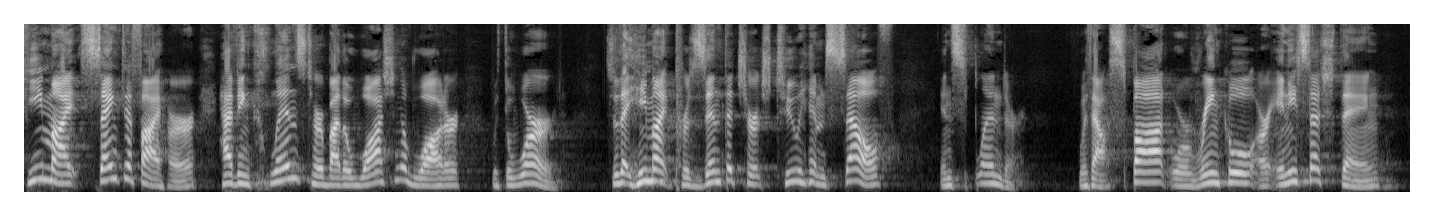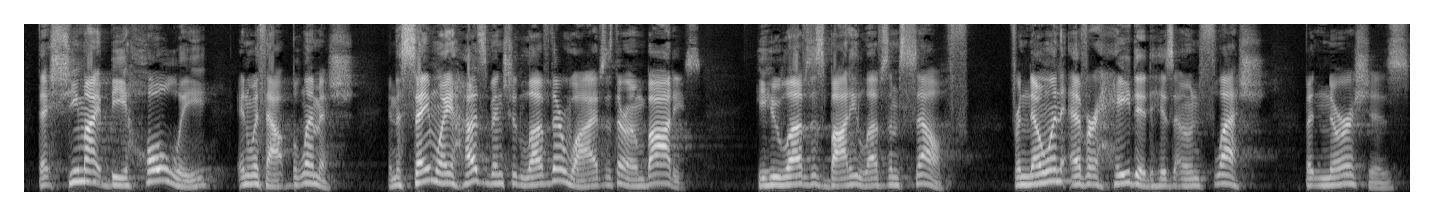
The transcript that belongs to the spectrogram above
he might sanctify her, having cleansed her by the washing of water with the word, so that he might present the church to himself in splendor, without spot or wrinkle or any such thing, that she might be holy and without blemish. In the same way, husbands should love their wives as their own bodies. He who loves his body loves himself. For no one ever hated his own flesh, but nourishes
